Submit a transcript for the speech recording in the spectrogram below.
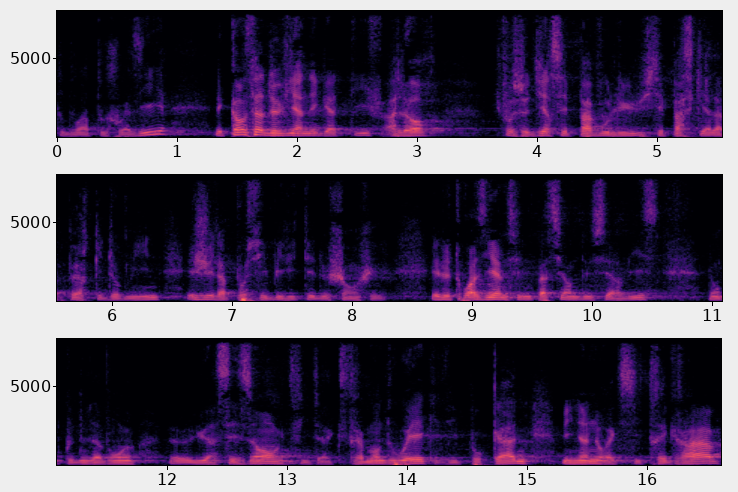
tout devoir tout choisir, mais quand ça devient négatif, alors il faut se dire c'est pas voulu, c'est parce qu'il y a la peur qui domine et j'ai la possibilité de changer. Et le troisième, c'est une patiente du service, donc que nous avons euh, eu à 16 ans, une fille extrêmement douée, qui est hypocagne, mais une anorexie très grave,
